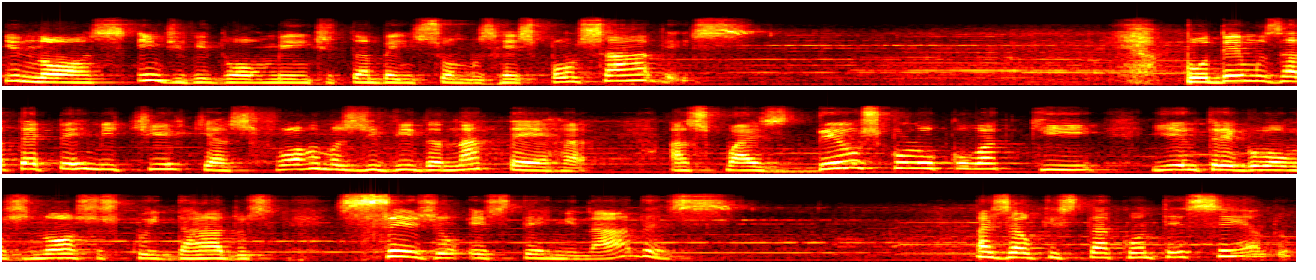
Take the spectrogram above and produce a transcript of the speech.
e nós, individualmente, também somos responsáveis. Podemos até permitir que as formas de vida na terra, as quais Deus colocou aqui e entregou aos nossos cuidados, sejam exterminadas? Mas é o que está acontecendo.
